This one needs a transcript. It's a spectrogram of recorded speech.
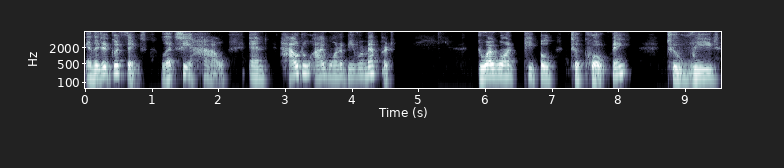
and they did good things. Let's see how. And how do I want to be remembered? Do I want people to quote me, to read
